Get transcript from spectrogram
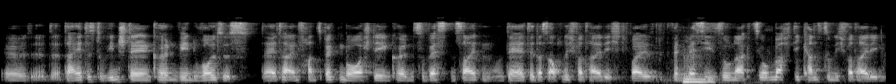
da hättest du hinstellen können, wen du wolltest. Da hätte ein Franz Beckenbauer stehen können zu besten Zeiten und der hätte das auch nicht verteidigt, weil wenn mhm. Messi so eine Aktion macht, die kannst du nicht verteidigen.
